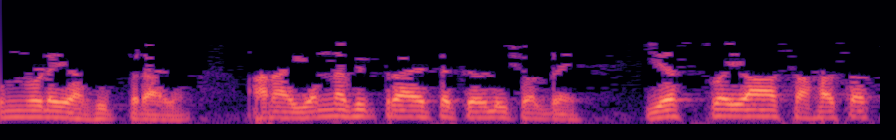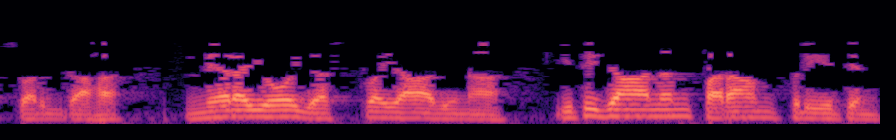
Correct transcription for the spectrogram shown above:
உன்னுடைய அபிப்பிராயம். ஆனா என்ன அபிப்பிராயத்தை கேள்வி சொல்றேன்? எஸ்வயா சஹச ஸ்வர்கா நிறையோ எஸ்வயா வினா. இதிஜானன் பராம் பிரீத்தின்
